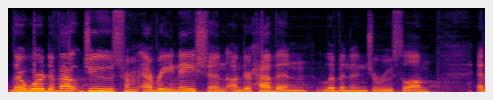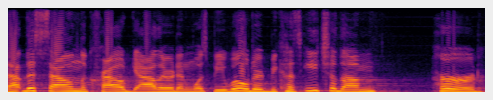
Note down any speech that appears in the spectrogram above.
there were devout Jews from every nation under heaven living in Jerusalem. And at this sound, the crowd gathered and was bewildered because each of them heard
